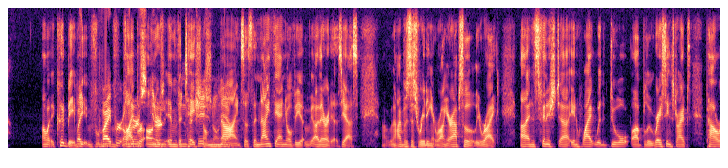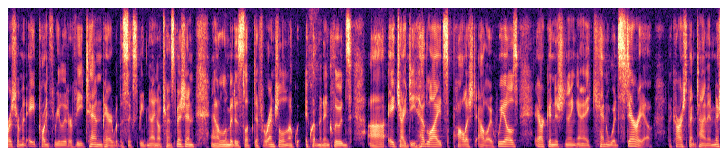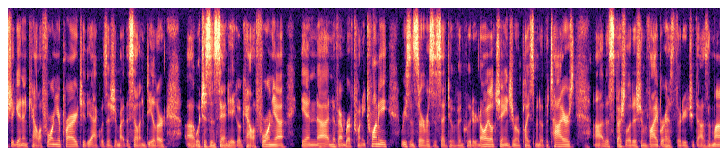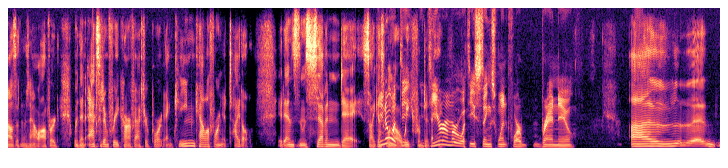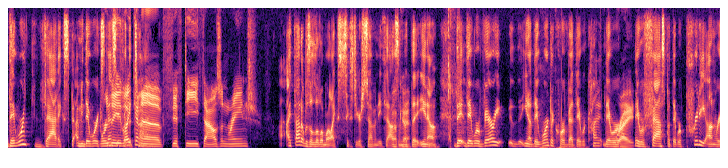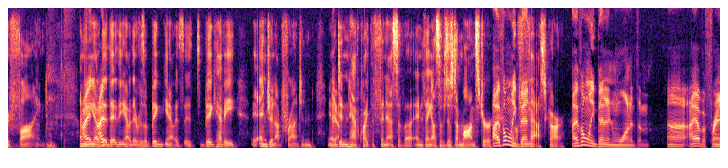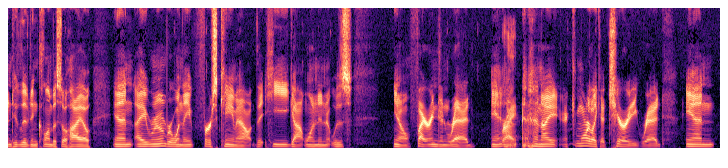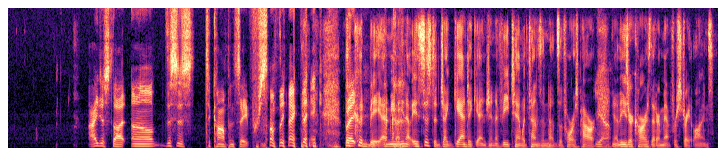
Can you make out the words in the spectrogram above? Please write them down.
Oh, it could be Like Viper Viper Owners Owners Invitational, Invitational, yeah. Nine. So it's the ninth annual. V- oh, there it is. Yes, I was just reading it wrong. You're absolutely right. Uh, and it's finished uh, in white with dual uh, blue racing stripes. Power is from an 8.3 liter V10 paired with a six-speed manual transmission and a limited slip differential. And equi- equipment includes uh, HID headlights, polished alloy wheels, air conditioning, and a Kenwood stereo. The car spent time in Michigan and California prior to the acquisition by the selling dealer, uh, which is in San Diego, California, in uh, November of 2020. Recent service is said to have included an oil change and replacement of the tires. Uh, the special edition Viper has 32,000 miles and is now offered with an accident free Carfax report and clean California title. It ends in seven days. So I guess you know we'll know a week from today. Do you remember what these things went for brand new? Uh, they weren't that expensive. I mean, they were expensive. Were they like the in a fifty thousand range? I thought it was a little more like sixty or seventy thousand, Okay. but they, you know, they they were very, you know, they weren't a Corvette. They were kind of, they were, Right. they were fast, but they were pretty unrefined. I mean, I- you know, I- the, the, you know, there was a big, you know, it's it's a big heavy engine up front, and you know, Yeah. it didn't have quite the finesse of uh, anything else. It was just a monster. I've only you know, been- fast car. I've only been in one of them. Uh, I have a friend who lived in Columbus, Ohio, and I remember when they first came out that he got one, and it was, you know, fire engine red, and Right. and I more like a cherry red, and I just thought, oh, this is to compensate for something. I think, but it could be. I mean, you know, it's just a gigantic engine, a V10 with tons and tons of horsepower. Yeah. You know, these are cars that are meant for straight lines.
